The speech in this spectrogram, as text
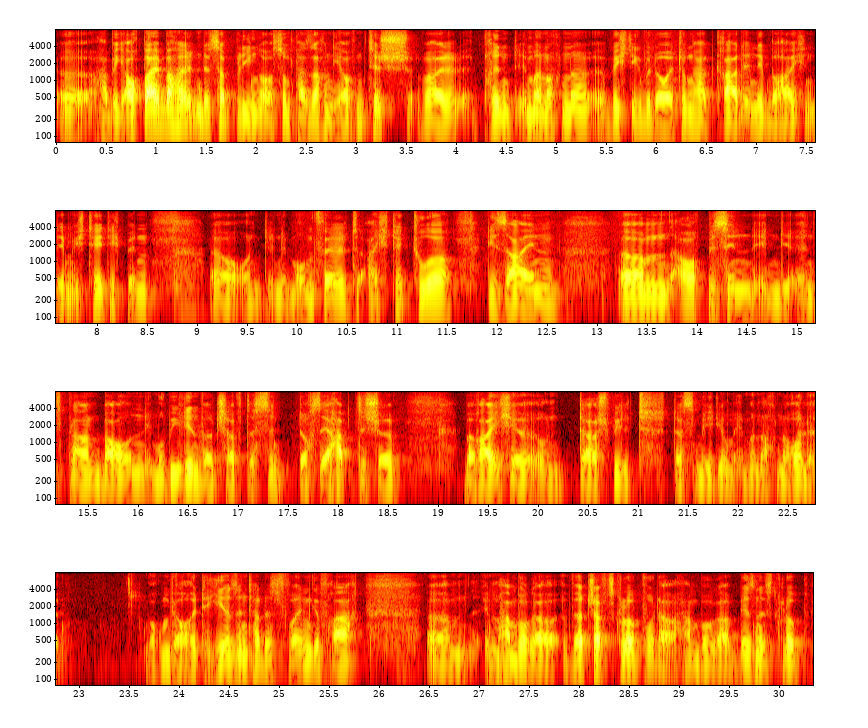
äh, habe ich auch beibehalten. Deshalb liegen auch so ein paar Sachen hier auf dem Tisch, weil Print immer noch eine wichtige Bedeutung hat, gerade in dem Bereich, in dem ich tätig bin äh, und in dem Umfeld Architektur, Design, ähm, auch bis hin in die, ins Planen, Bauen, Immobilienwirtschaft. Das sind doch sehr haptische Bereiche und da spielt das Medium immer noch eine Rolle. Warum wir heute hier sind, hat es vorhin gefragt im Hamburger Wirtschaftsclub oder Hamburger Business Club.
